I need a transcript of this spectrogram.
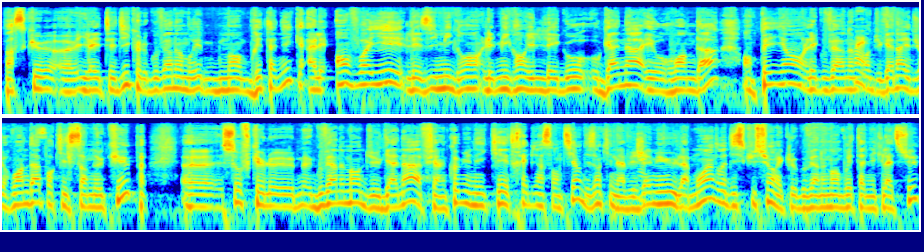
parce qu'il euh, il a été dit que le gouvernement britannique allait envoyer les immigrants, les migrants illégaux au Ghana et au Rwanda, en payant les gouvernements du Ghana et du Rwanda pour qu'ils s'en occupent. Euh, sauf que le gouvernement du Ghana a fait un communiqué très bien senti en disant qu'il n'avait jamais eu la moindre discussion avec le gouvernement britannique là-dessus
